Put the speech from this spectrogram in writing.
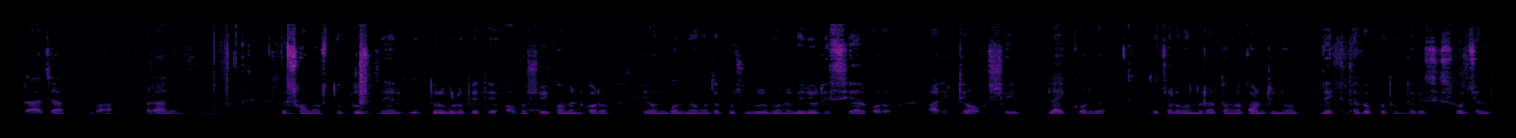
রাজা বা রানী। তো সমস্ত প্রশ্নের উত্তরগুলো পেতে অবশ্যই কমেন্ট করো এবং বন্ধুদের মধ্যে প্রচুর পরিমাণে ভিডিওটি শেয়ার করো আর একটি অবশ্যই লাইক করবে। তো চলো বন্ধুরা, তোমরা কন্টিনিউ দেখতে থাকো প্রথম থেকে শেষ পর্যন্ত।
